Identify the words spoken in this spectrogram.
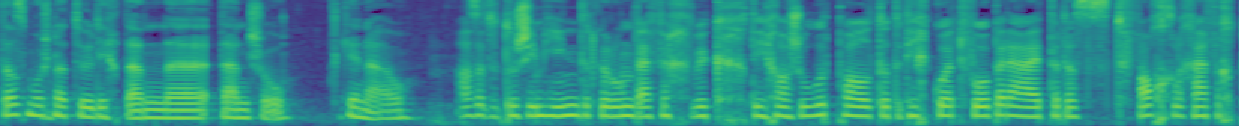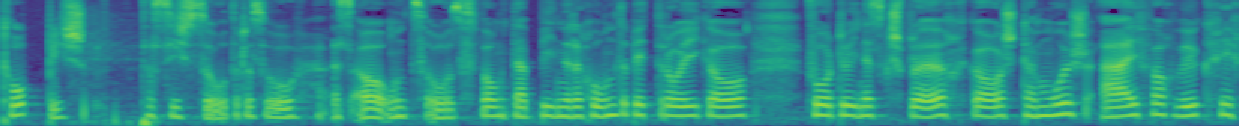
Das musst du natürlich dann, äh, dann schon. Genau. Also du tust im Hintergrund einfach wirklich dich an Schur behalten oder dich gut vorbereiten, dass es fachlich einfach top ist. Das ist so oder so ein A und so. Es fängt auch bei einer Kundenbetreuung an. Bevor du in ein Gespräch gehst, dann musst du einfach wirklich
